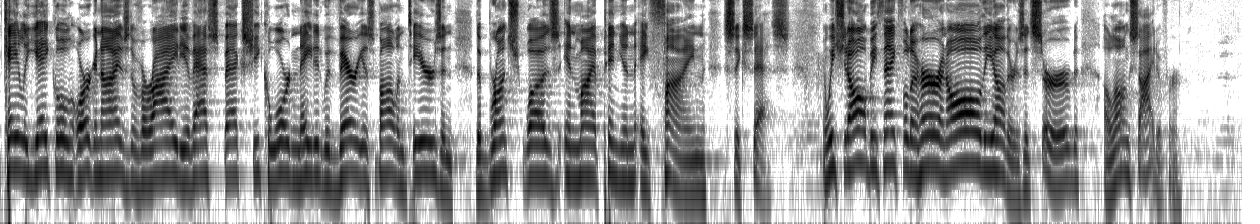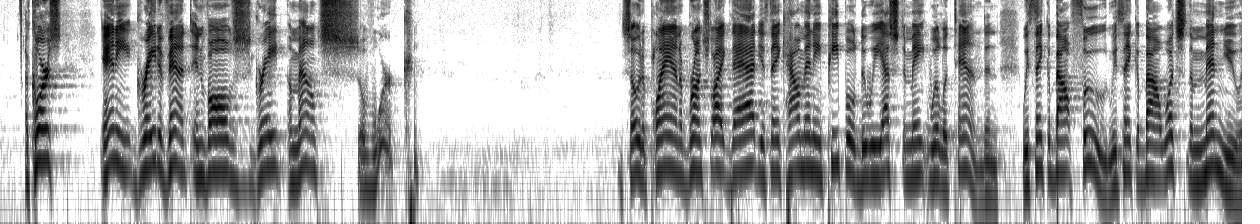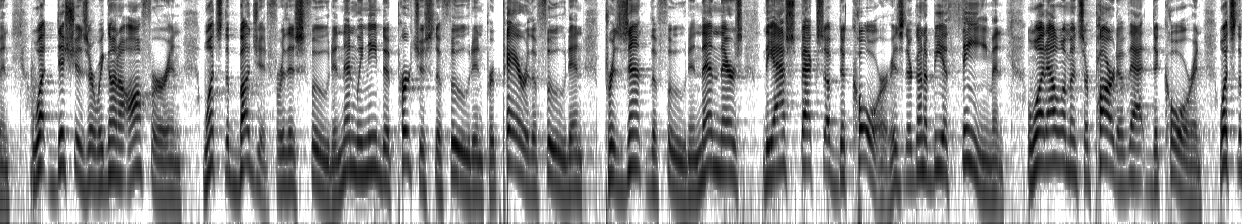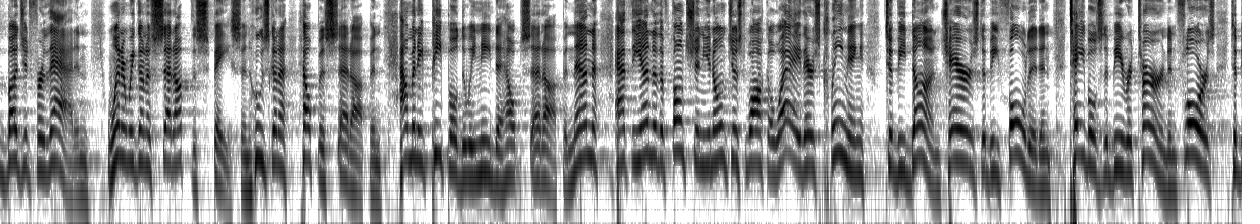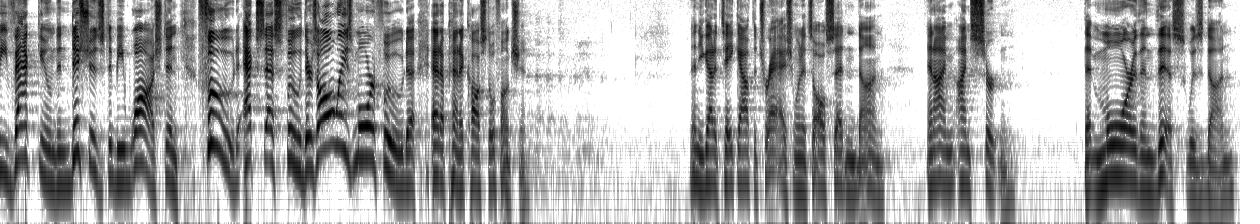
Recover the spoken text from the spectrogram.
Kaylee Yakel organized a variety of aspects. She coordinated with various volunteers, and the brunch was, in my opinion, a fine success. And we should all be thankful to her and all the others that served alongside of her. Of course, any great event involves great amounts of work. So, to plan a brunch like that, you think, how many people do we estimate will attend? And we think about food. We think about what's the menu and what dishes are we going to offer and what's the budget for this food. And then we need to purchase the food and prepare the food and present the food. And then there's the aspects of decor. Is there going to be a theme? And what elements are part of that decor? And what's the budget for that? And when are we going to set up the space? And who's going to help us set up? And how many people do we need to help set up? And then at the end of the function, you don't just walk away, there's cleaning to be done, chairs to be folded, and tables to be returned, and floors to be vacuumed, and dishes to be washed, and food, excess food. There's always more food at a Pentecostal function. Then you got to take out the trash when it's all said and done. And I'm, I'm certain that more than this was done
